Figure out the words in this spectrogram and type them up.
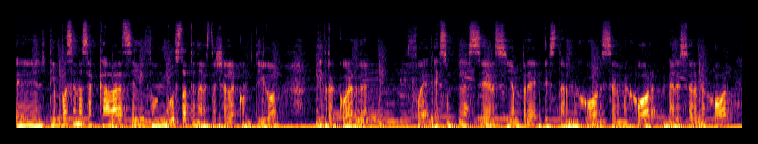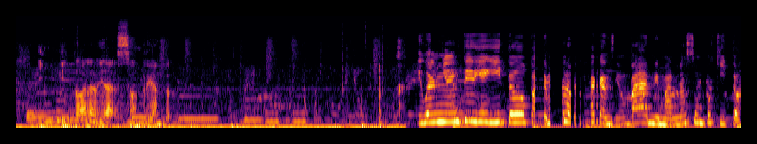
El tiempo se nos acaba, Araceli. Fue un gusto tener esta charla contigo. Y recuerden, fue, es un placer siempre estar mejor, ser mejor, merecer mejor y, y toda la vida sonriendo. Igualmente, Dieguito, pasemos a la última canción para animarnos un poquito.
